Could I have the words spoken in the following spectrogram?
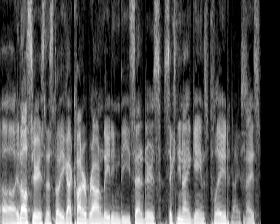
Uh, in all seriousness, though, you got Connor Brown leading the Senators, 69 games played. Nice. Nice.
